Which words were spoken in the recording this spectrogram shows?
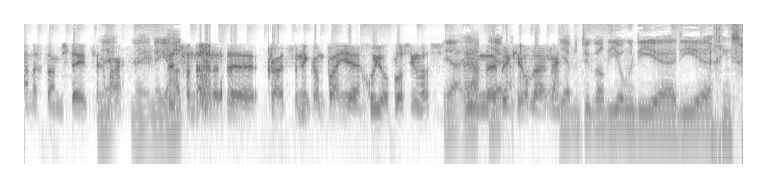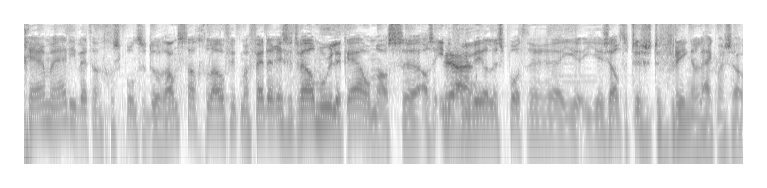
aandacht aan besteed, zeg maar. Nee, nee, je dus had- vandaar dat de crowdfunding campagne een goede oplossing was. Ja, en daar ben ik heel blij mee. Je hebt natuurlijk wel die jongen die, eh, die eh, ging schermen. Hè? Die werd dan gesponsord door Randstad, geloof ik. Maar verder is het wel moeilijk hè, om als, eh, als individuele sporter eh, je, jezelf ertussen te wringen, lijkt me zo.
